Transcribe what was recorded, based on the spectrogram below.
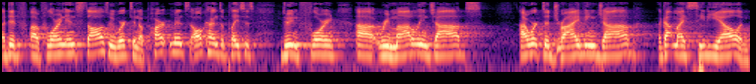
I did uh, flooring installs. We worked in apartments, all kinds of places doing flooring, uh, remodeling jobs. I worked a driving job. I got my CDL and,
